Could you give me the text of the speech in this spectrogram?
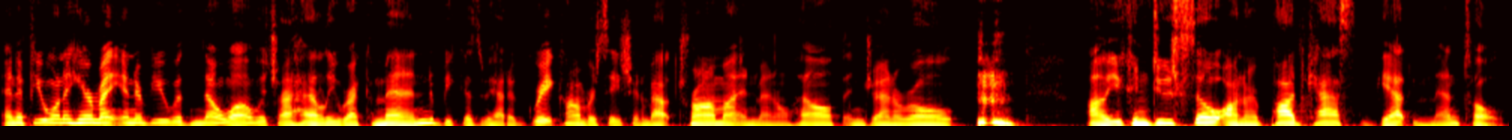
And if you want to hear my interview with Noah, which I highly recommend because we had a great conversation about trauma and mental health in general, uh, you can do so on our podcast, Get Mental.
